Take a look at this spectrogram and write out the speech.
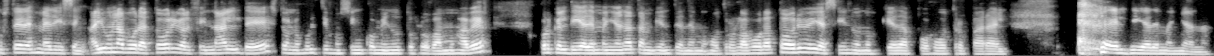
ustedes me dicen, hay un laboratorio al final de esto, en los últimos cinco minutos lo vamos a ver, porque el día de mañana también tenemos otro laboratorio y así no nos queda pues otro para el, día de mañana.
